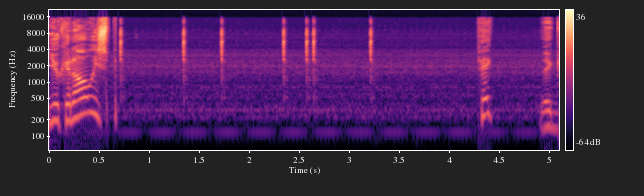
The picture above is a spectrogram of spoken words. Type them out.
You can always pick the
